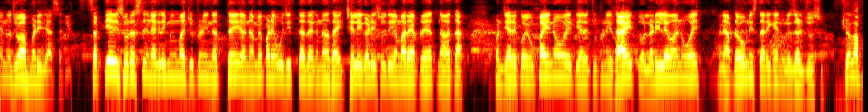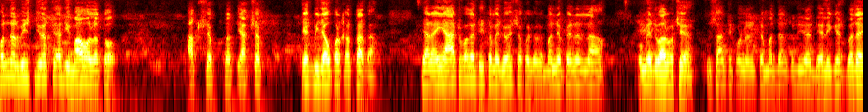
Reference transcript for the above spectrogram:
એનો જવાબ મળી જશે. સત્યાવીસ વર્ષથી નાગરિક બેંકમાં ચૂંટણી નથી થઈ અને અમે પણ એવું જીતતા હતા કે ન થાય. છેલ્લી ઘડી સુધી અમારા પ્રયત્ન હતા. પણ જ્યારે કોઈ ઉપાય ન હોય, ત્યારે ચૂંટણી થાય તો લડી લેવાનું હોય અને આપણે ઓગણીસ તારીખે એનું રિઝલ્ટ જોશું. છેલ્લા પંદર, વીસ દિવસથી હજી માહોલ હતો. આક્ષેપ, પ્રત્યાક્ષેપ એકબીજા ઉપર કરતા હતા. ત્યારે અહીંયા આઠ વાગ્યાથી તમે જોઈ શકો છો કે બંને પેનલના ઉમેદવારો છે. શાંતિપૂર્ણ રીતે મતદાન કરી રહ્યા ડેલિગેટ બધા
